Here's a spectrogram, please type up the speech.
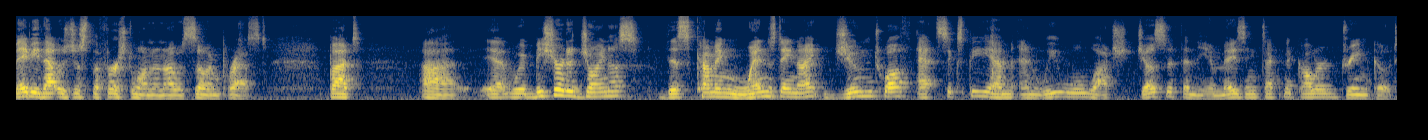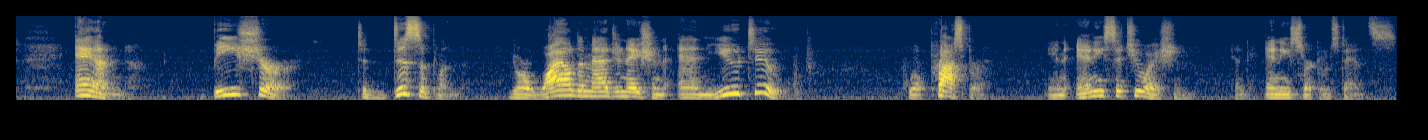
Maybe that was just the first one and I was so impressed. But uh, yeah, be sure to join us this coming Wednesday night, June 12th at 6 p.m., and we will watch Joseph and the Amazing Technicolor Dreamcoat. And be sure to discipline your wild imagination, and you too will prosper in any situation and any circumstance.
